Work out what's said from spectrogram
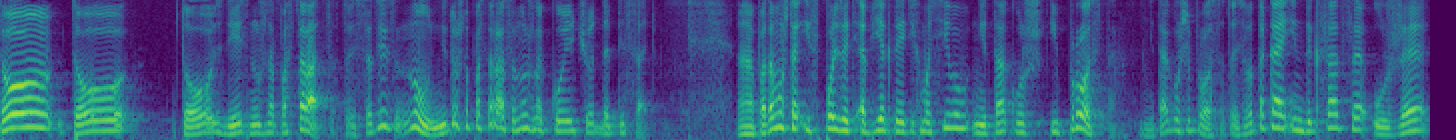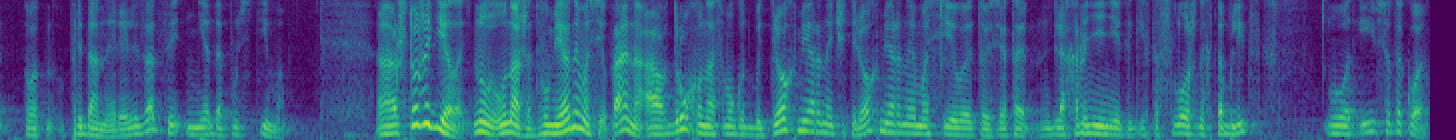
то, то, то здесь нужно постараться. То есть, соответственно, ну, не то, что постараться, нужно кое-что дописать. А, потому что использовать объекты этих массивов не так уж и просто. Не так уж и просто. То есть вот такая индексация уже вот, при данной реализации недопустима. А, что же делать? Ну, у нас же двумерный массив, правильно? А вдруг у нас могут быть трехмерные, четырехмерные массивы, то есть это для хранения каких-то сложных таблиц, вот, и все такое.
